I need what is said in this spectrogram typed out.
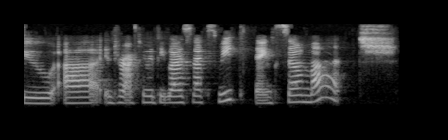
to uh, interacting with you guys next week. Thanks so much.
